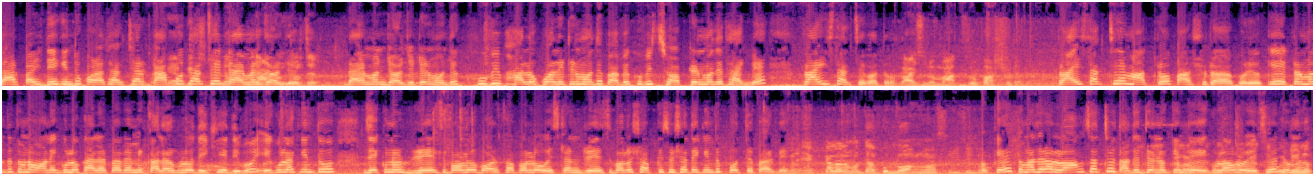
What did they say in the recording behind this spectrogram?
চার পাশ দিয়ে কিন্তু করা থাকছে। আর কাপড় থাকছে ডায়মন্ড জর্জেট ডায়মন্ড জর্জেটের মধ্যে খুবই ভালো কোয়ালিটির মধ্যে পাবে খুবই সফটের মধ্যে থাকবে। প্রাইস থাকছে কত? প্রাইস হলো মাত্র পাঁচশো টাকা। প্রাইস থাকছে মাত্র পাঁচশো টাকা করে ওকে এটার মধ্যে তোমরা অনেকগুলো কালার পাবে আমি কালারগুলো দেখিয়ে দেবো। এগুলো কিন্তু যে কোনো ড্রেস বলো বরফা বলো ওয়েস্টার্ন ড্রেস বলো সব কিছুর সাথে কিন্তু পরতে পারবে। মানে এক কালারের মধ্যে আপু লং আছে। ওকে তোমরা যারা লং চাচ্ছ তাদের জন্য কিন্তু এগুলাও রয়েছে। তুমি হলো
